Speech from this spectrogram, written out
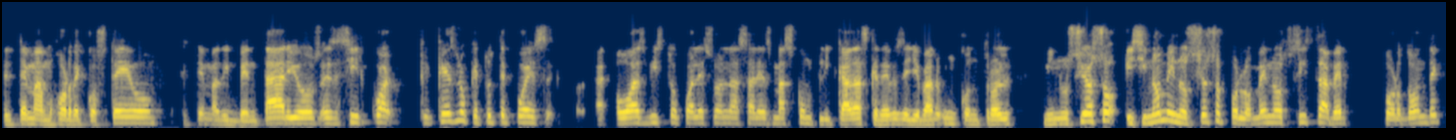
el tema a mejor de costeo, el tema de inventarios, es decir, qué, es lo que tú te puedes o has visto cuáles son las áreas más complicadas que debes de llevar un control minucioso y si no minucioso, por lo menos sí saber por dónde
